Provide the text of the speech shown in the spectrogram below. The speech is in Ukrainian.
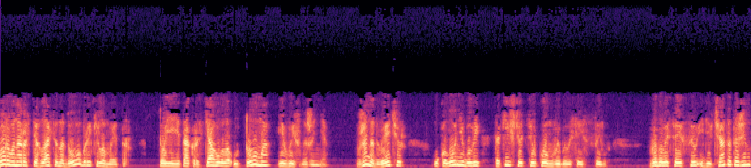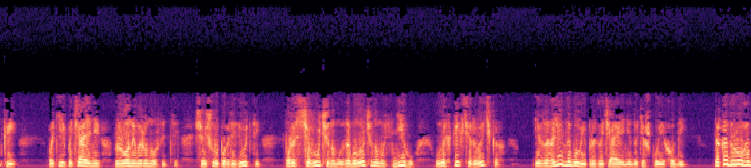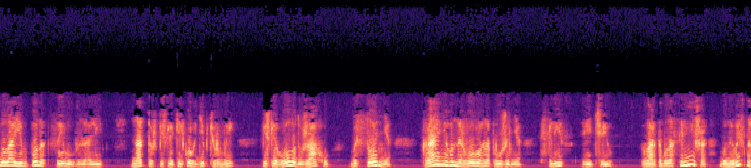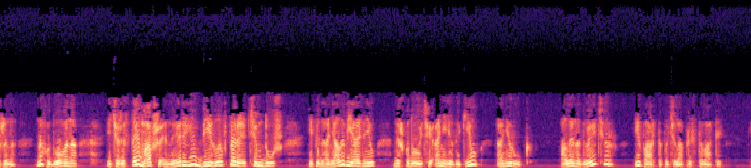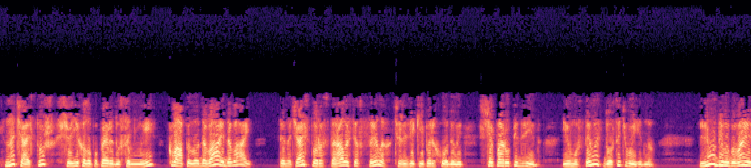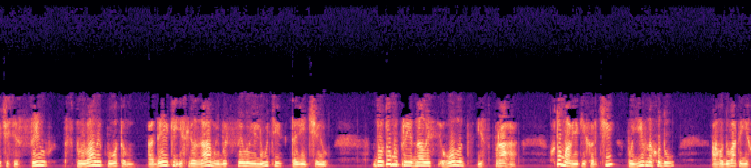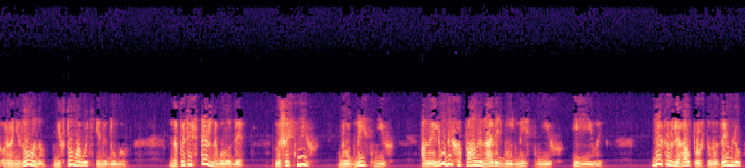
Скоро вона розтяглася на добрий кілометр, то її так розтягувала утома і виснаження. Вже надвечір у колоні були такі, що цілком вибилися із сил. Вибилися із сил і дівчата та жінки, оті печальні жони мироносиці, що йшли по грязюці, по розчавученому, заболоченому снігу у легких червичках і взагалі не були призвичаєні до тяжкої ходи. Така дорога була їм понад силу взагалі, надто ж після кількох діб тюрми, після голоду, жаху, безсоння, крайнього нервового напруження, сліз відчаю. Варта була сильніша, бо не виснажена, нагодована, і через те, мавши енергію, бігла вперед, чим душ, і підганяла в'язнів, не шкодуючи ані язиків, ані рук. Але надвечір і варта почала приставати. Начальство ж, що їхало попереду саньми, квапило давай, давай. Те начальство розстаралося в селах, через які переходили, ще пару підвід, і вмостилось досить вигідно. Люди, вибиваючись із сил, спливали потом, а деякі і сльозами безсилої люті та відчаю. До втоми приєднались голод і спрага. Хто мав які харчі, поїв на ходу, а годувати їх організовано ніхто, мабуть, і не думав. Напитись теж не було де, лише сніг, брудний сніг, але люди хапали навіть брудний сніг і їли. Дехто ж лягав просто на землю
